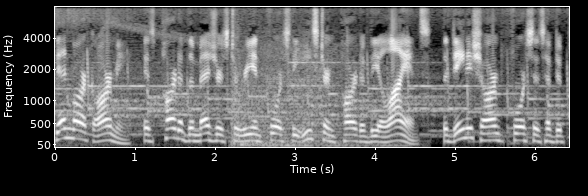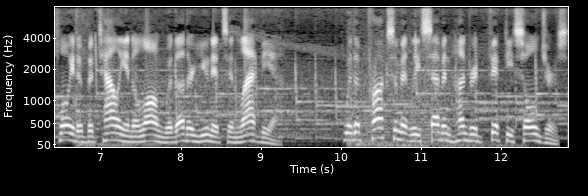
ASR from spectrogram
Denmark Army, as part of the measures to reinforce the eastern part of the alliance, the Danish armed forces have deployed a battalion along with other units in Latvia. With approximately 750 soldiers,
